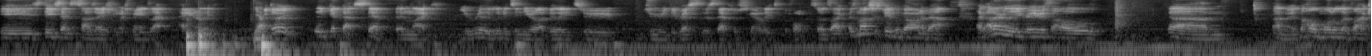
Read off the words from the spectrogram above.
is desensitization, which means like pain relief. If you don't really get that step, then like you're really limiting your ability to do the rest of the steps, which is going to lead to performance. So it's like as much as people go on about like I don't really agree with the whole um, I don't know the whole model of like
